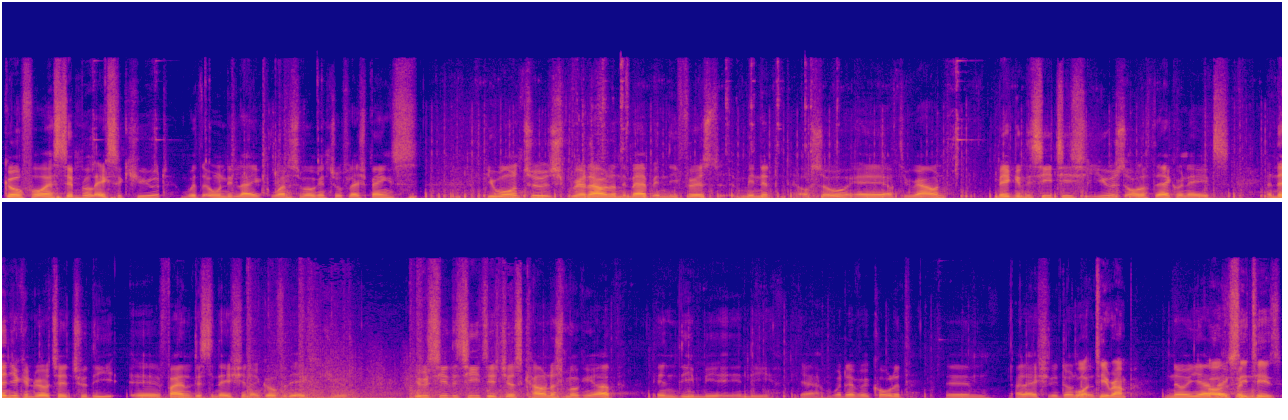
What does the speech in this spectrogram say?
go for a simple execute with only like one smoke and two flashbangs, you want to spread out on the map in the first minute or so uh, of the round, making the CTs use all of their grenades, and then you can rotate to the uh, final destination and go for the execute. You can see the CTs just counter smoking up in the in the yeah whatever you call it. Um, I actually don't know. What, T-ramp? No, yeah, oh, like the when, CTs.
